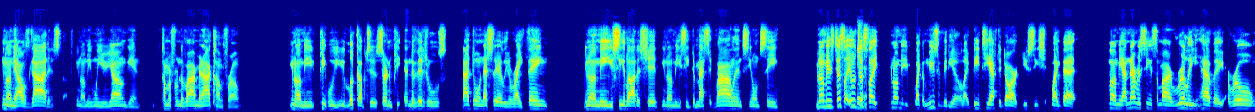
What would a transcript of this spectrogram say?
you know what I mean. I was God and stuff. You know what I mean? When you're young and coming from the environment I come from, you know what I mean. People you look up to certain individuals not doing necessarily the right thing. You know what I mean? You see a lot of shit. You know what I mean? You see domestic violence. You don't see you know what I mean? It's just like it was yeah. just like you know what I mean, like a music video, like BT After Dark. You see shit like that. You know what I mean? I never seen somebody really have a, a real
